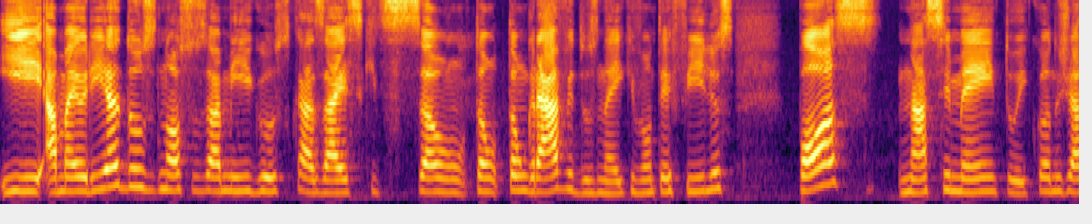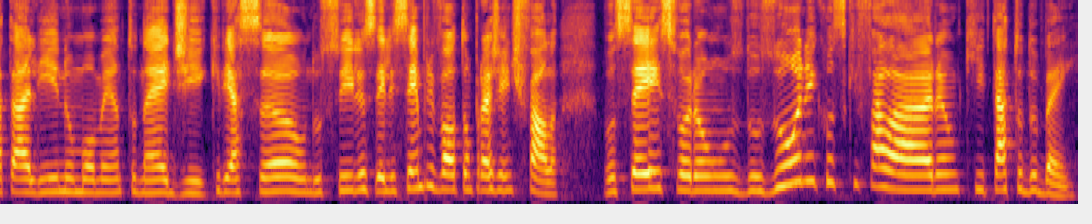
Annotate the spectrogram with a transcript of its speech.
E a maioria dos nossos amigos, casais que são tão, tão grávidos, né, e que vão ter filhos, pós-nascimento e quando já tá ali no momento, né, de criação dos filhos, eles sempre voltam pra gente e falam, vocês foram os dos únicos que falaram que tá tudo bem.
